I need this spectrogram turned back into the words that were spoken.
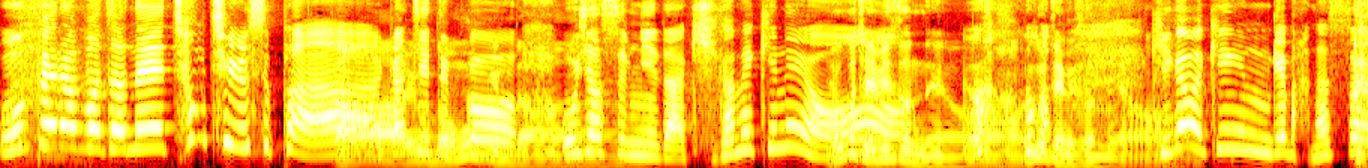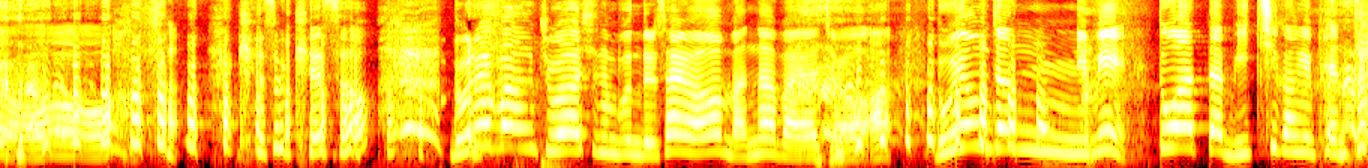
오페라 버전의 청취율 스파 아, 같이 듣고. 오셨습니다. 기가 막히네요. 이거 재밌었네요. 이거 재밌었네요. 기가 막힌 게 많았어요. 자, 계속해서 노래방 좋아하시는 분들 사연 만나봐야죠. 아, 노영전 님이 또 왔다 미치광이 팬터.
